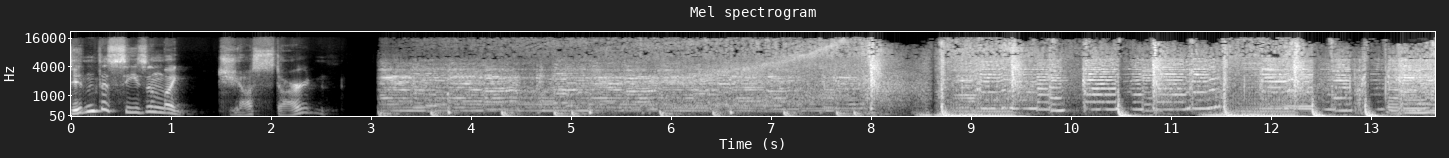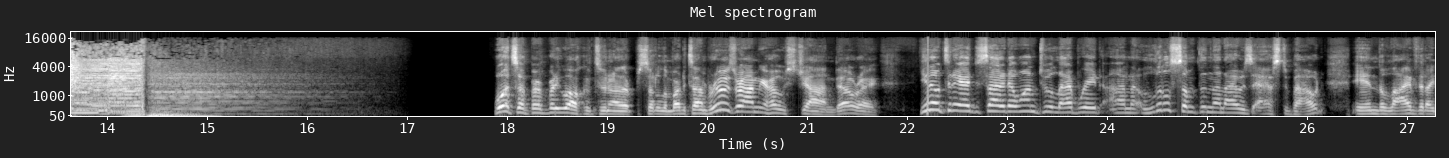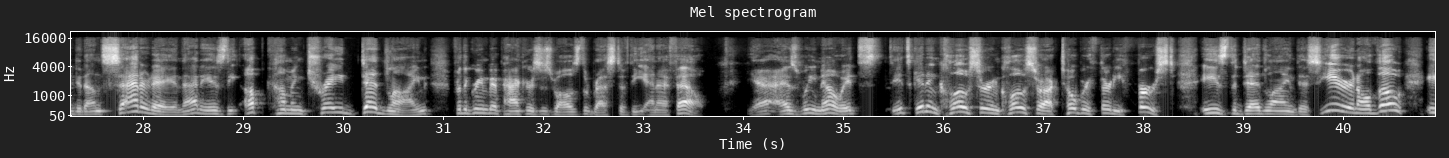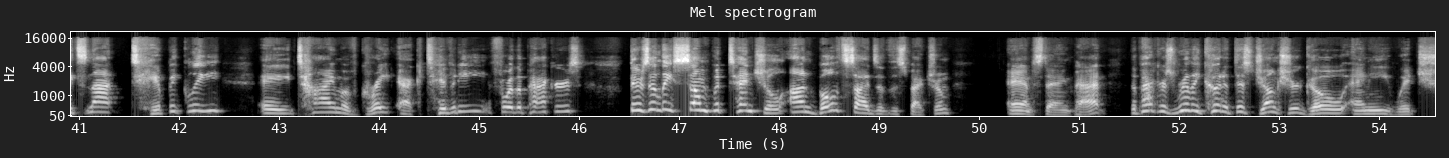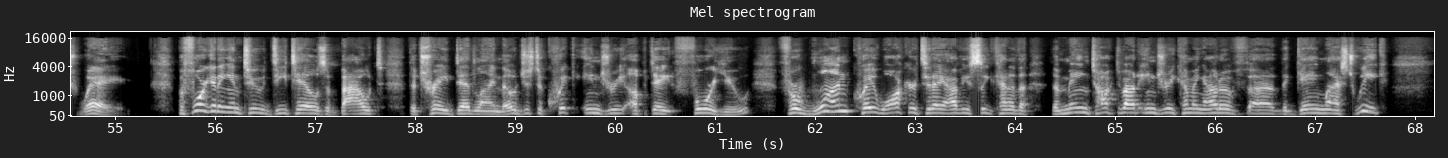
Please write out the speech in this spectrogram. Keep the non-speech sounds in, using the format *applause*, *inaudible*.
Didn't the season like just start? What's up, everybody? Welcome to another episode of Lombardi Time Brews, where I'm your host, Jon Delray. You know, today I decided I wanted to elaborate on a little something that I was asked about in the live that I did on Saturday, and that is the upcoming trade deadline for the Green Bay Packers as well as the rest of the NFL. Yeah, as we know, it's it's getting closer and closer. October 31st is the deadline this year, and although it's not typically a time of great activity for the Packers, there's at least some potential on both sides of the spectrum and staying pat. The Packers really could at this juncture go any which way. Before getting into details about the trade deadline, though, just a quick injury update for you. For one, Quay Walker today, obviously, kind of the, the main talked about injury coming out of uh, the game last week.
